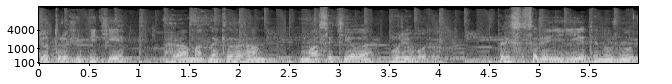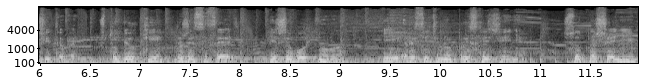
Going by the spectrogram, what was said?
до 3,5 грамма на килограмм массы тела углеводов. При составлении диеты нужно учитывать, что белки должны состоять из животного и растительного происхождения в соотношении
